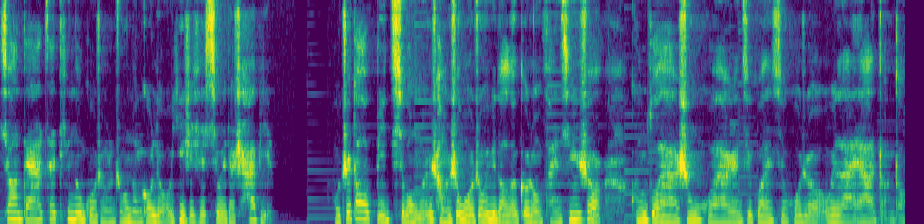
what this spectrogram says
希望大家在听的过程中能够留意这些细微的差别。我知道，比起我们日常生活中遇到的各种烦心事儿，工作呀、生活呀、人际关系或者未来呀等等，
